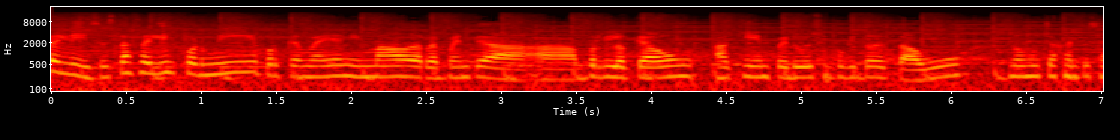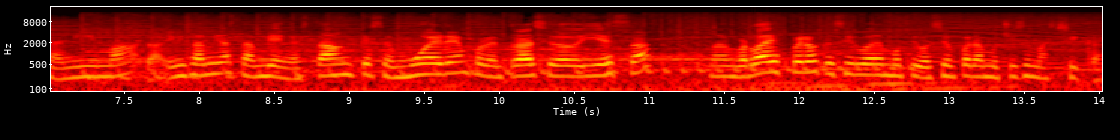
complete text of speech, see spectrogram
Feliz, está feliz por mí, porque me haya animado de repente a, a porque lo que aún aquí en Perú es un poquito de tabú, no mucha gente se anima. Y mis amigas también están que se mueren por entrar a Ciudad Belleza. En verdad espero que sirva de motivación para muchísimas chicas.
